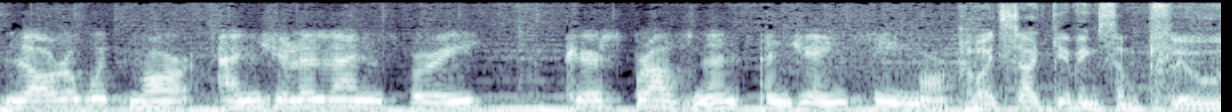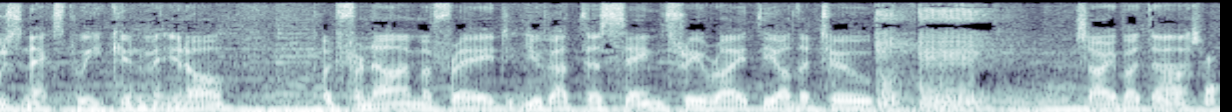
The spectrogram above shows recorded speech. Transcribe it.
Laura Whitmore, Angela Lansbury, Pierce Brosnan, and Jane Seymour. I might start giving some clues next week, you know- But for now, I'm afraid you got the same three right. The other two. Sorry about that. Okay.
